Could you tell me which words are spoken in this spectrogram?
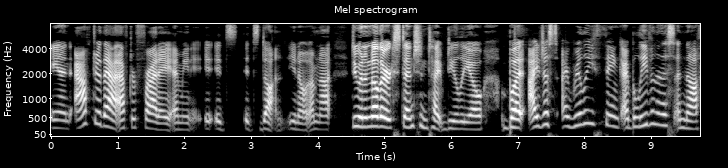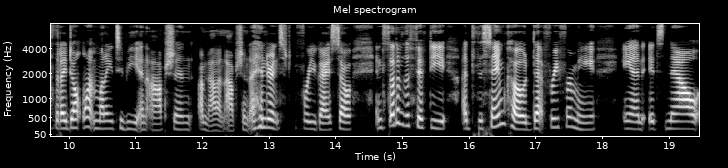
And after that, after Friday, I mean, it, it's it's done. You know, I'm not doing another extension type dealio, but I just I really think I believe in this enough that I don't want money to be an option. I'm not an option, a hindrance for you guys. So instead of the 50, uh, it's the same code, debt free for me, and it's now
